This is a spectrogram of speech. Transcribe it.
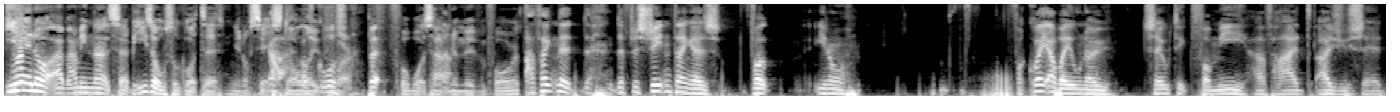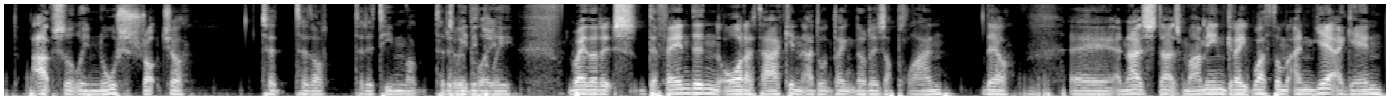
yeah, no, I, I mean that's it. He's also got to you know set a Ah, stall out course, for but- for what's happening moving forward. I think that the frustrating thing is for you know for quite a while now, Celtic for me have had, as you said, absolutely no structure to to their to the team or to the To way the they play. play. Whether it's defending or attacking, I don't think there is a plan there, uh, and that's that's my main gripe with them. And yet again.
